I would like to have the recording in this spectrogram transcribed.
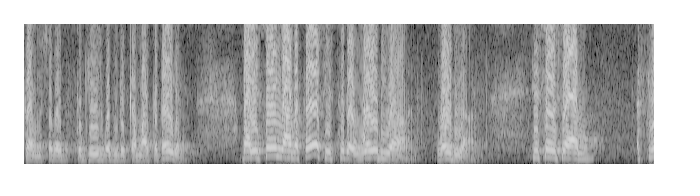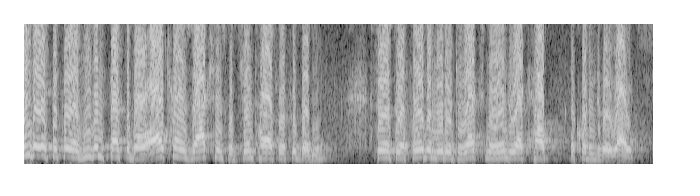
things so that the Jews wouldn't become like the pagans. But he's saying now the Pharisees took it way beyond, way beyond. He says, um, three days before a heathen festival, all transactions with Gentiles were forbidden, so as to afford them neither direct nor indirect help according to their rights.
